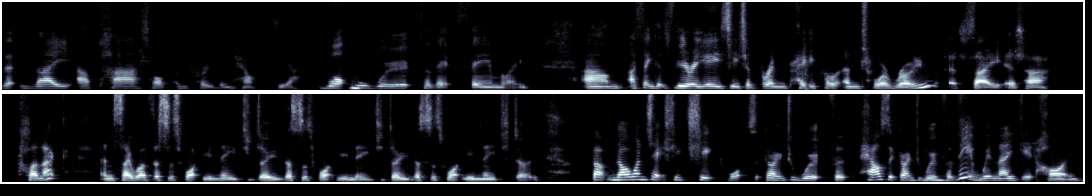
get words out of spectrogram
that they are part of improving healthcare. What will work for that family? Um, I think it's very easy to bring people into a room, say at a clinic, and say, well, this is what you need to do, this is what you need to do, this is what you need to do. But no one's actually checked what's it going to work for, how's it going to work mm. for them when they get home.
